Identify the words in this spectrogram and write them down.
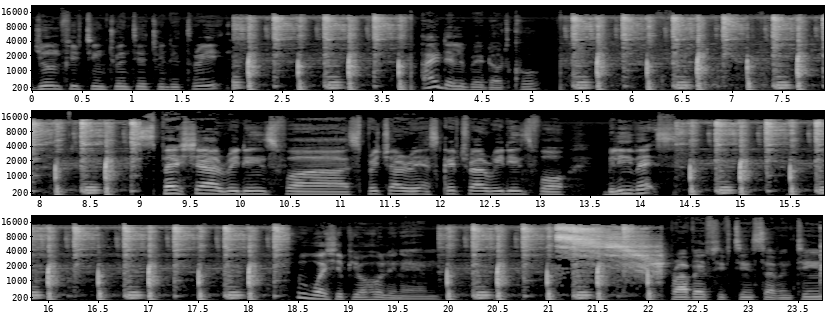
June 15, 2023. idailybread.co. Special readings for spiritual, scriptural readings for believers. We worship your holy name. Proverbs 15 17.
